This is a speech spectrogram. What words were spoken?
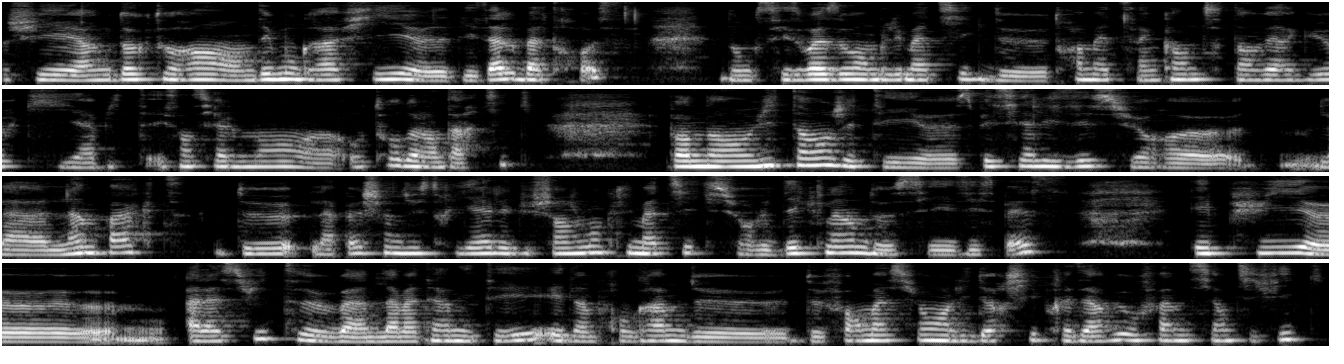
Je suis un doctorat en démographie euh, des albatros, donc ces oiseaux emblématiques de 3,50 m d'envergure qui habitent essentiellement euh, autour de l'Antarctique. Pendant huit ans, j'étais euh, spécialisée sur l'impact de la pêche industrielle et du changement climatique sur le déclin de ces espèces. Et puis, euh, à la suite euh, ben, de la maternité et d'un programme de, de, formation en leadership réservé aux femmes scientifiques,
